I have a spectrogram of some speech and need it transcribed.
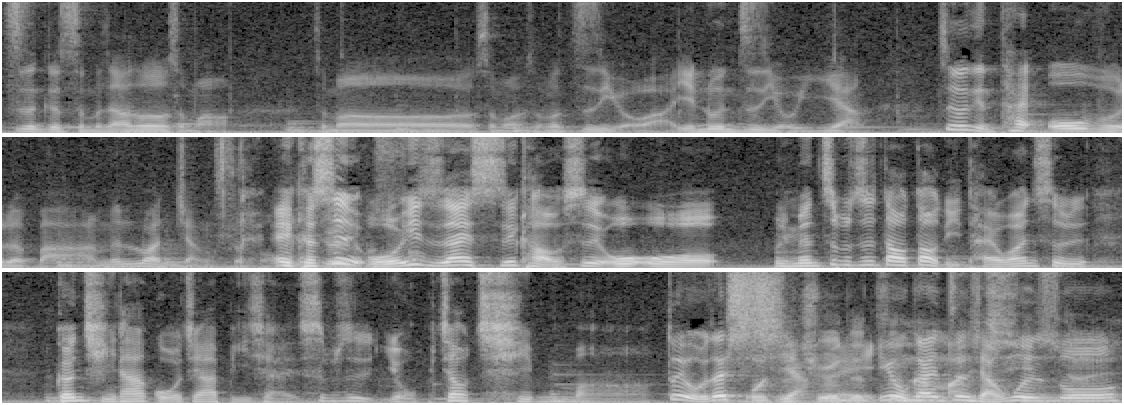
这个什么叫做什么什么什么什么自由啊，言论自由一样，这有点太 over 了吧？那乱讲什么？哎、可是我一直在思考是，我我你们知不知道到底台湾是不是跟其他国家比起来，是不是有比较轻嘛？对，我在想、觉得欸，因为我刚才正想问说，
